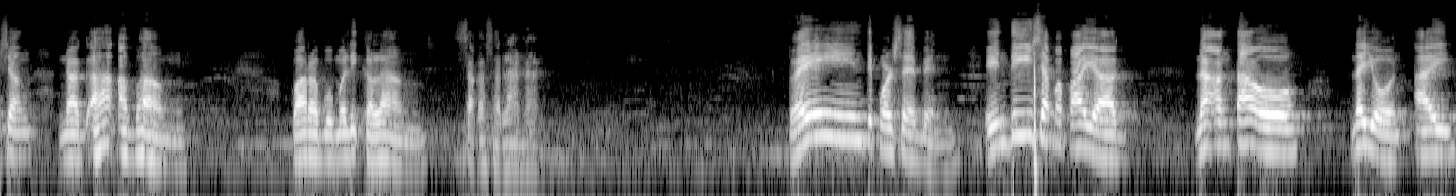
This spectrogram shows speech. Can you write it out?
siyang nag-aabang para bumalik ka lang sa kasalanan. 24-7. Hindi siya papayag na ang tao na yon ay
